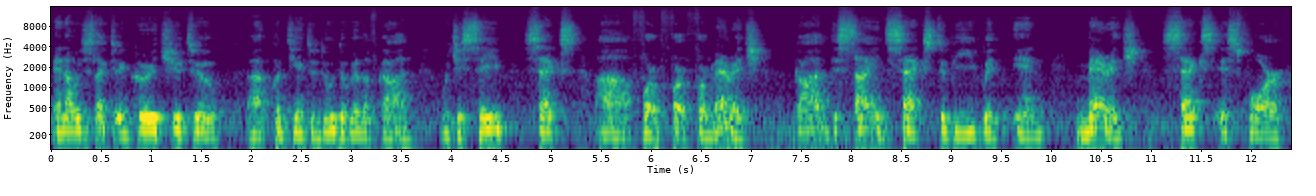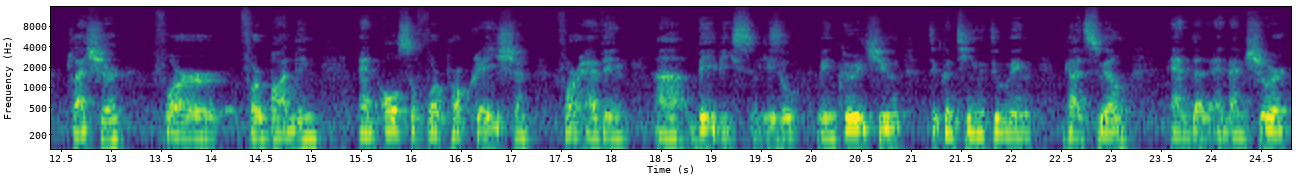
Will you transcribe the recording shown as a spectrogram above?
And I would just like to encourage you to uh, continue to do the will of God, which is save sex uh, for, for, for marriage. God designed sex to be within marriage. Sex is for pleasure, for, for bonding, and also for procreation, for having uh, babies. Okay? So we encourage you to continue doing God's will. And, and I'm sure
